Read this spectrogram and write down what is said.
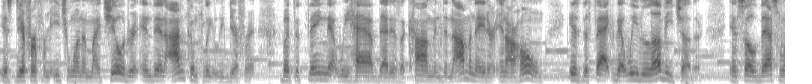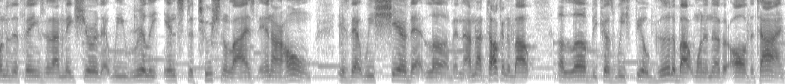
is different from each one of my children, and then I'm completely different. But the thing that we have that is a common denominator in our home is the fact that we love each other. And so that's one of the things that I make sure that we really institutionalized in our home is that we share that love. And I'm not talking about a love because we feel good about one another all the time,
